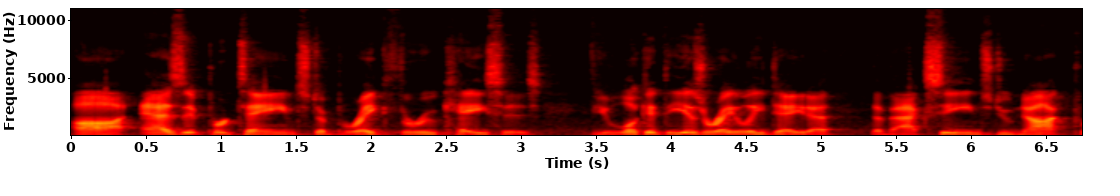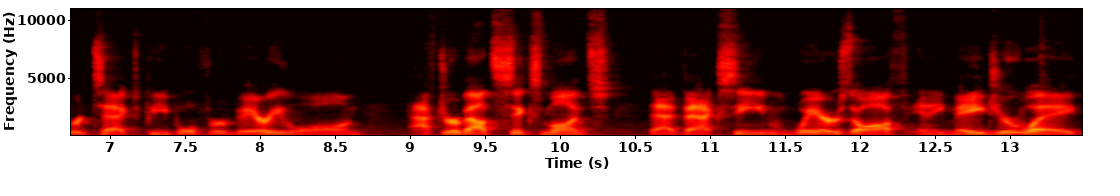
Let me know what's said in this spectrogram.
uh, as it pertains to breakthrough cases. If you look at the Israeli data, the vaccines do not protect people for very long. After about six months, that vaccine wears off in a major way.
